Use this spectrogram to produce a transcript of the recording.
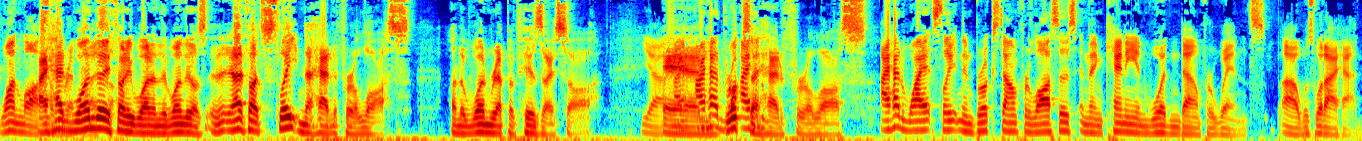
one loss. I had one that I saw. thought he won, and then one that else, and I thought Slaton I had for a loss on the one rep of his I saw, Yeah, and I, I had Brooks I I had, had for a loss. I had Wyatt, Slaton, and Brooks down for losses, and then Kenny and Wooden down for wins. Uh, was what I had.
